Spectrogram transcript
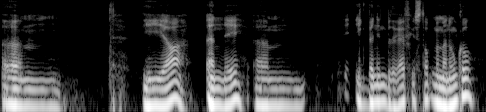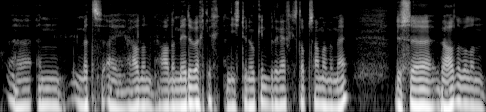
Ehm, ja en nee. Ehm, ik ben in het bedrijf gestapt met mijn onkel. eh, en met, hij had, een, hij had een medewerker en die is toen ook in het bedrijf gestapt samen met mij. Dus eh, we hadden wel een,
